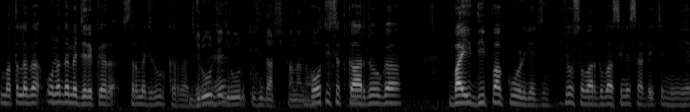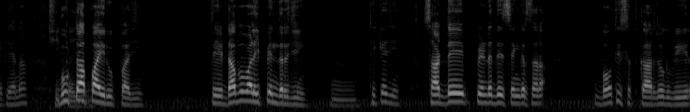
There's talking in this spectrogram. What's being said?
ਮਤਲਬ ਉਹਨਾਂ ਦਾ ਮੈਂ ਜ਼ਿਕਰ ਸਰ ਮੈਂ ਜ਼ਰੂਰ ਕਰਨਾ ਚਾਹੁੰਦਾ ਜਰੂਰ ਜੀ ਜਰੂਰ ਤੁਸੀਂ ਦਰਸ਼ਕਾਂ ਦਾ ਨਾਮ ਬਹੁਤ ਹੀ ਸਤਿਕਾਰਯੋਗ ਆ। ਬਾਈ ਦੀਪਾ ਕੋਲੀਆ ਜੀ ਜੋ ਸਵਰਗਵਾਸੀ ਨੇ ਸਾਡੇ ਚ ਨਹੀਂ ਹੈਗੇ ਹਨਾ? ਬੂਟਾ ਭਾਈ ਰੂਪਾ ਜੀ ਤੇ ਡੱਬ ਵਾਲੀ ਭਿੰਦਰ ਜੀ ਠੀਕ ਹੈ ਜੀ? ਸਾਡੇ ਪਿੰਡ ਦੇ ਸਿੰਗਰ ਸਰ ਬਹੁਤ ਹੀ ਸਤਿਕਾਰਯੋਗ ਵੀਰ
